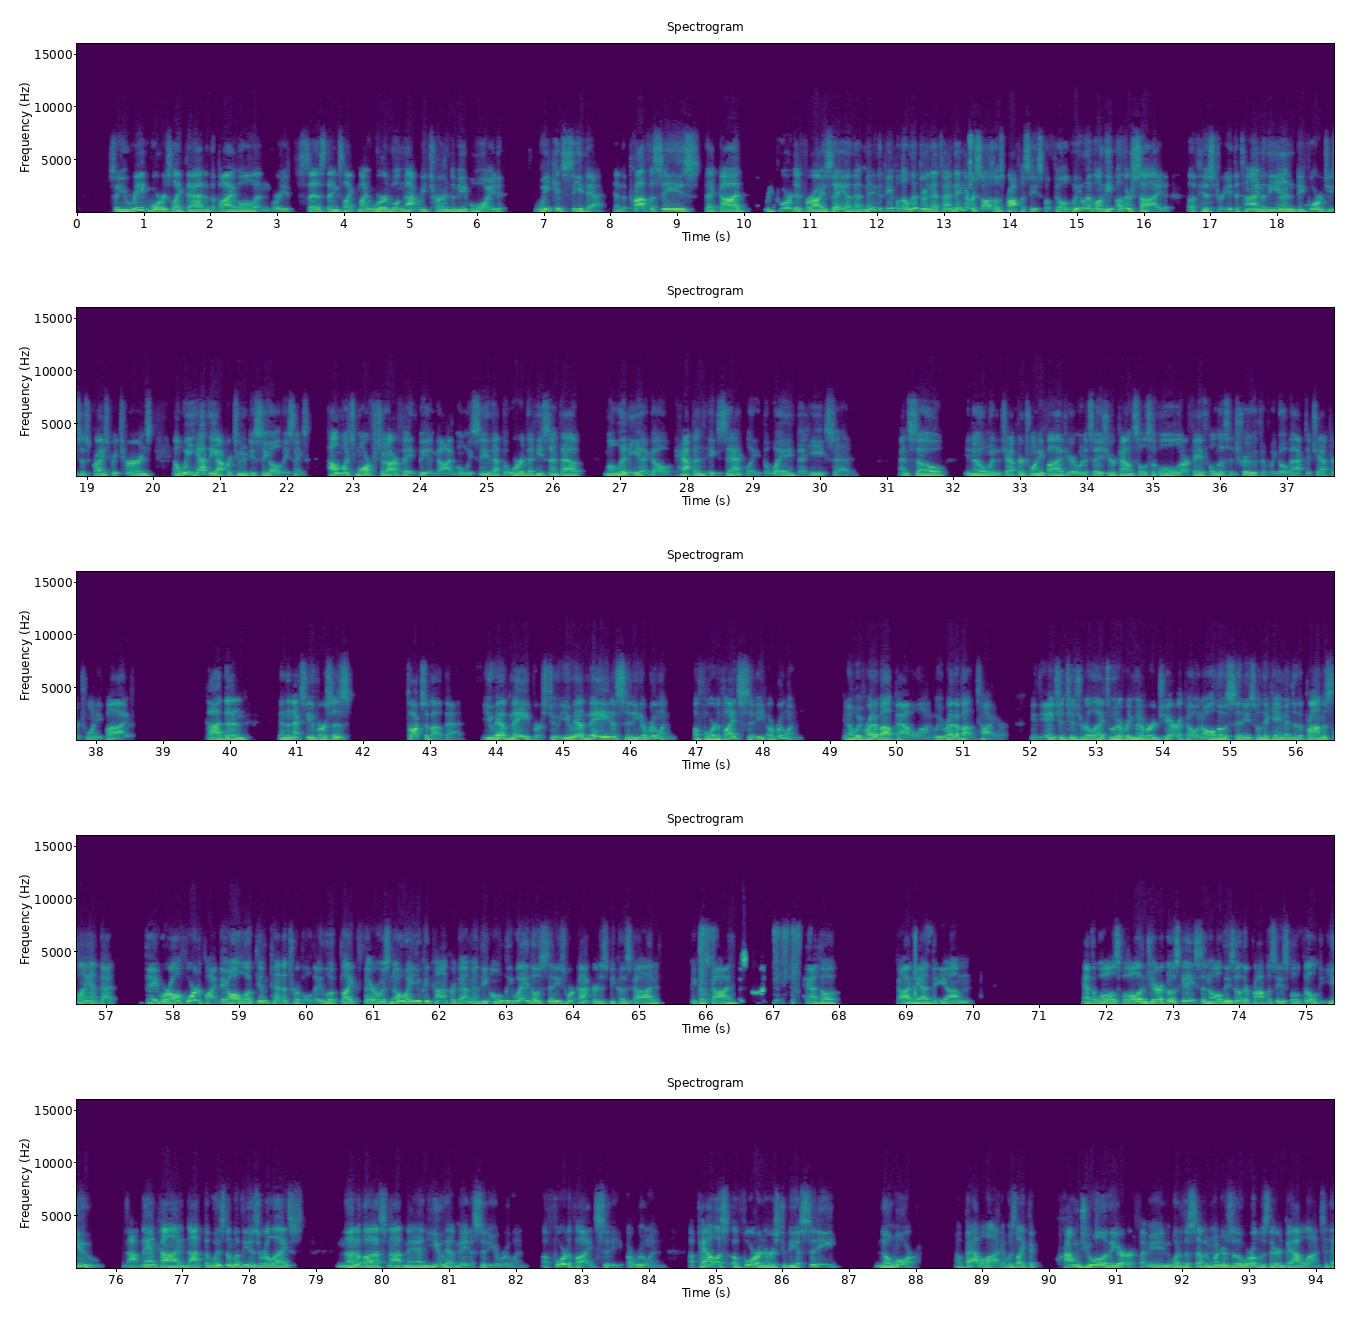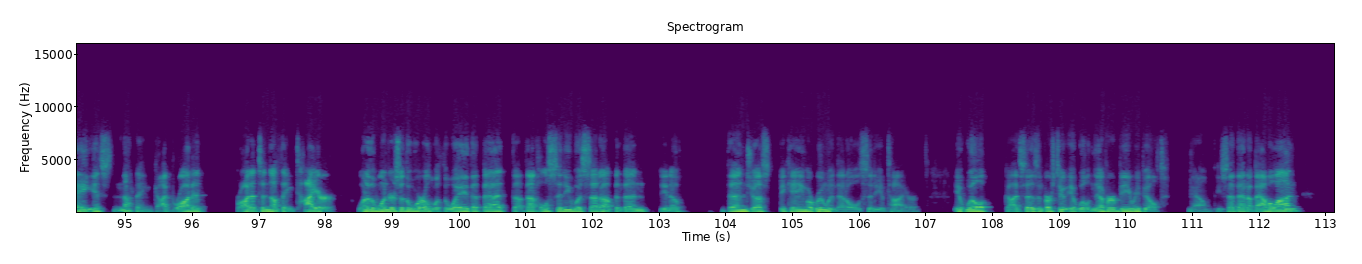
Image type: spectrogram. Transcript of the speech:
So you read words like that in the Bible and where it says things like, My word will not return to me void. We can see that. And the prophecies that God recorded for Isaiah, that many of the people that lived during that time, they never saw those prophecies fulfilled. We live on the other side of history, the time of the end before Jesus Christ returns, and we have the opportunity to see all these things how much more should our faith be in God when we see that the word that he sent out millennia ago happened exactly the way that he said? And so, you know, when chapter 25 here, when it says, Your counsels of old are faithfulness and truth, if we go back to chapter 25, God then in the next few verses talks about that. You have made, verse 2, you have made a city a ruin, a fortified city a ruin. You know, we've read about Babylon, we read about Tyre. You know, the ancient Israelites would have remembered Jericho and all those cities when they came into the promised land, that they were all fortified. They all looked impenetrable. They looked like there was no way you could conquer them. And the only way those cities were conquered is because God, because God had the God had the um had the walls fall in Jericho's case and all these other prophecies fulfilled. You, not mankind, not the wisdom of the Israelites, None of us, not man, you have made a city a ruin, a fortified city a ruin, a palace of foreigners to be a city no more. Now, Babylon, it was like the crown jewel of the earth. I mean, one of the seven wonders of the world was there in Babylon. Today, it's nothing. God brought it, brought it to nothing. Tyre, one of the wonders of the world, with the way that that that, that whole city was set up, and then you know, then just became a ruin. That old city of Tyre. It will God says in verse 2, it will never be rebuilt. Now, he said that of Babylon,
